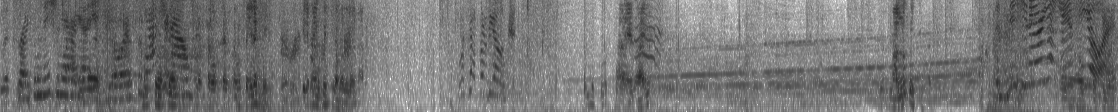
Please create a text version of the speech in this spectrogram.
Looks like the missionary is yours to watch now. Estamos, estamos aí aqui. Ele vai continuar melhorar. Watch out for the Ankh. Aí vai. Maluco isso. The mission area is yours.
